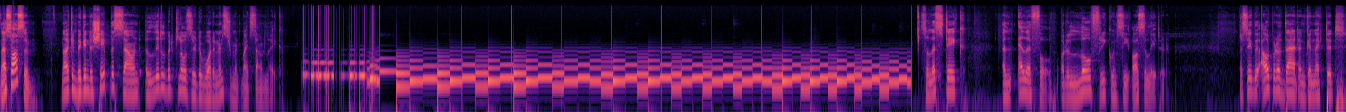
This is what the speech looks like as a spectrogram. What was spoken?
That's awesome. Now I can begin to shape the sound a little bit closer to what an instrument might sound like. So let's take an LFO or a low frequency oscillator. Let's take the output of that and connect it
